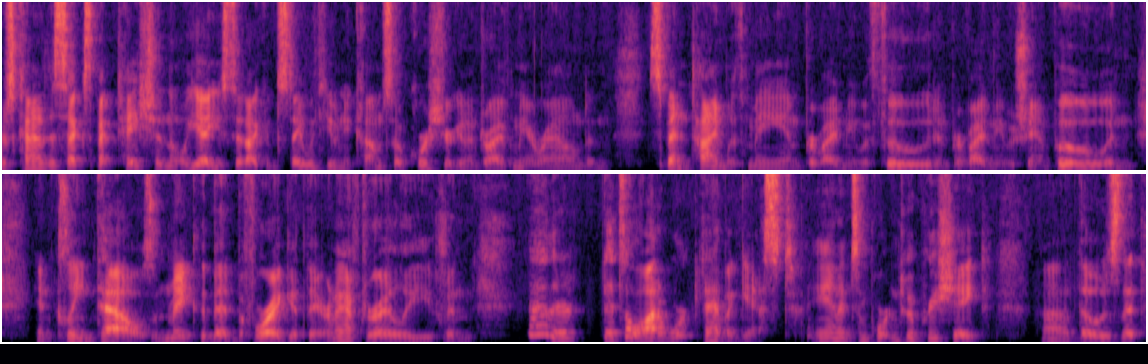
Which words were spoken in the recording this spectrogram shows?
there's kind of this expectation that, well, yeah, you said I could stay with you when you come, so of course you're going to drive me around and spend time with me and provide me with food and provide me with shampoo and, and clean towels and make the bed before I get there and after I leave. And yeah, there, it's a lot of work to have a guest, and it's important to appreciate uh, those that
